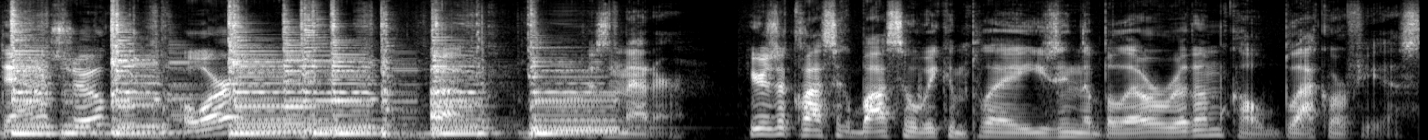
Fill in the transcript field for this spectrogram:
Downstroke or up, doesn't matter. Here's a classic bossa we can play using the bolero rhythm called Black Orpheus.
